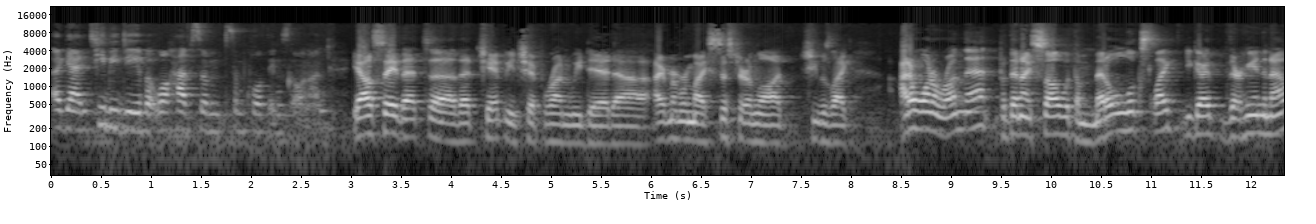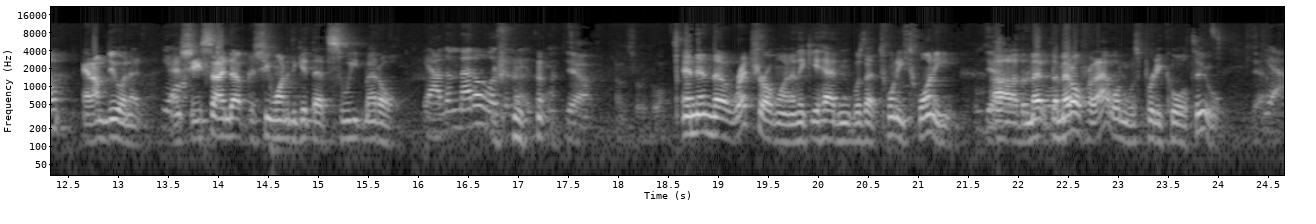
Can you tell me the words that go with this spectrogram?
Again, TBD, but we'll have some some cool things going on. Yeah, I'll say that uh, that championship run we did. Uh, I remember my sister in law. She was like, "I don't want to run that," but then I saw what the medal looks like. You guys, they're handing out, and I'm doing it. Yeah. And she signed up because she wanted to get that sweet medal. Yeah, the medal was amazing. yeah, that was really cool. And then the retro one, I think you had was that 2020. Yeah, uh, the, the me- the medal for that one was pretty cool too. Yeah.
